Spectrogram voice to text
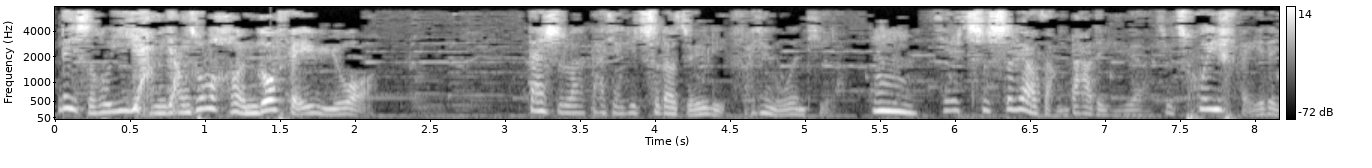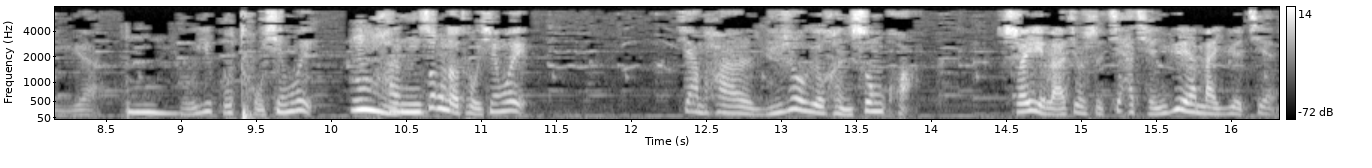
那时候一养养出了很多肥鱼哦，但是呢，大家一吃到嘴里，发现有问题了。嗯其实吃饲料长大的鱼啊，就催肥的鱼啊，嗯有一股土腥味，嗯很重的土腥味。这样的话，鱼肉又很松垮，所以呢，就是价钱越卖越贱。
